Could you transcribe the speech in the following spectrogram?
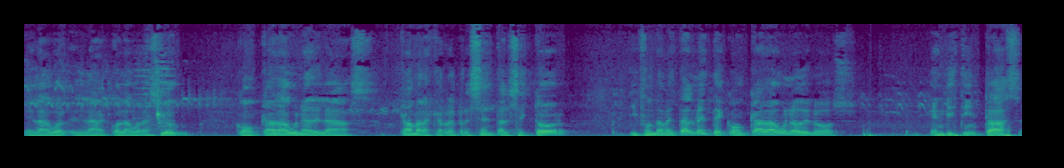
en la, en la colaboración con cada una de las cámaras que representa el sector y fundamentalmente con cada uno de los, en distintas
